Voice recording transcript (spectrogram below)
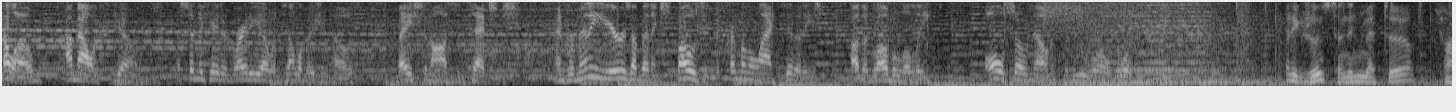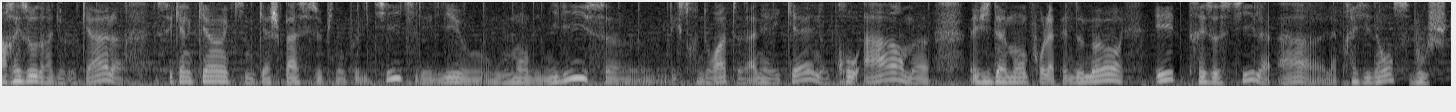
Hello, I'm Alex Jones, a syndicated radio and television host based in Austin, Texas. And for many years, I've been exposing the criminal activities of the global elite, also known as the New World Order. Alex Jones, c'est un animateur sur un réseau de radio local. C'est quelqu'un qui ne cache pas ses opinions politiques. Il est lié au, mouvement des milices, euh, l'extrême droite américaine, pro-armes, évidemment pour la peine de mort, et très hostile à la présidence Bush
